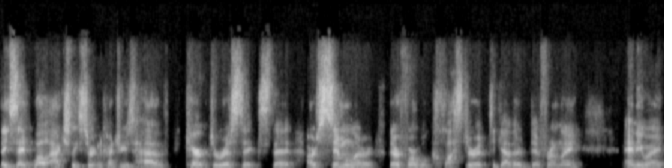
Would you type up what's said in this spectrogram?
they said, well, actually, certain countries have characteristics that are similar, therefore, we'll cluster it together differently anyway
